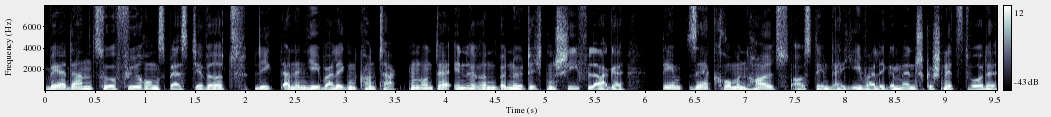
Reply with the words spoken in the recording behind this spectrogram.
Wer dann zur Führungsbestie wird, liegt an den jeweiligen Kontakten und der inneren benötigten Schieflage, dem sehr krummen Holz, aus dem der jeweilige Mensch geschnitzt wurde,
